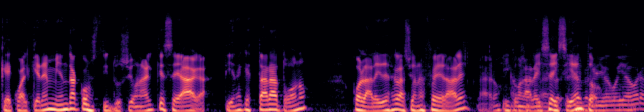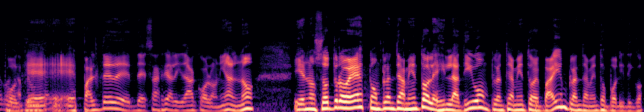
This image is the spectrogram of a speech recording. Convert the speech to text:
que cualquier enmienda constitucional que se haga tiene que estar a tono con la ley de relaciones federales y con la ley 600, porque es parte de, esa realidad colonial, ¿no? Y en nosotros esto es un planteamiento legislativo, un planteamiento de país, un planteamiento político.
